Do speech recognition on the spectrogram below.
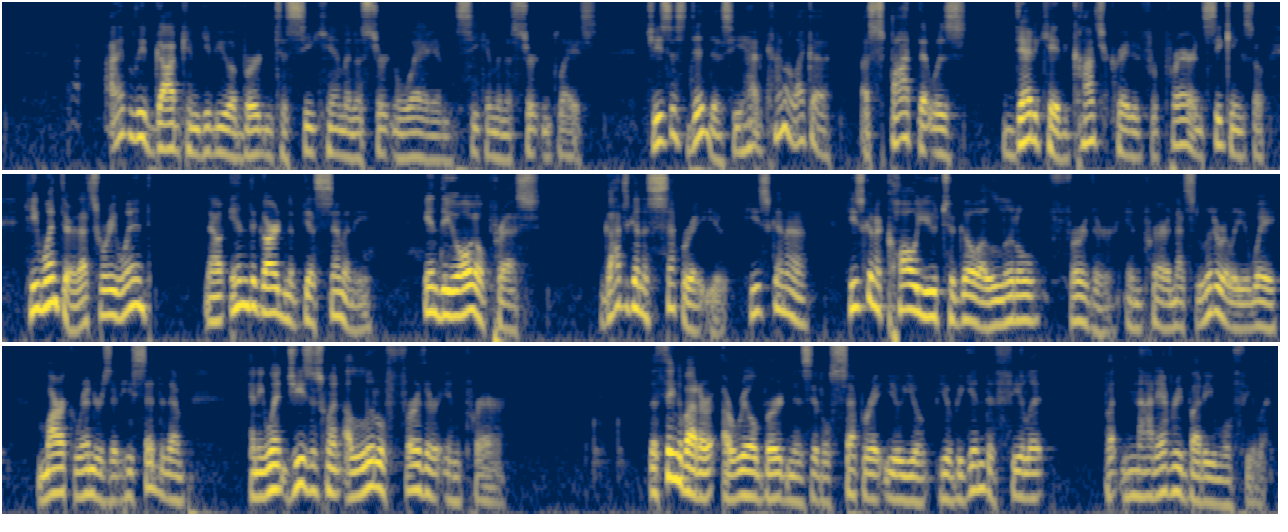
I believe God can give you a burden to seek Him in a certain way and seek Him in a certain place. Jesus did this. He had kind of like a, a spot that was dedicated, consecrated for prayer and seeking. So he went there. That's where he went. Now, in the Garden of Gethsemane, in the oil press, God's going to separate you. He's going to He's going to call you to go a little further in prayer. And that's literally the way Mark renders it. He said to them, and he went, Jesus went a little further in prayer. The thing about a, a real burden is it'll separate you. You'll, you'll begin to feel it, but not everybody will feel it.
